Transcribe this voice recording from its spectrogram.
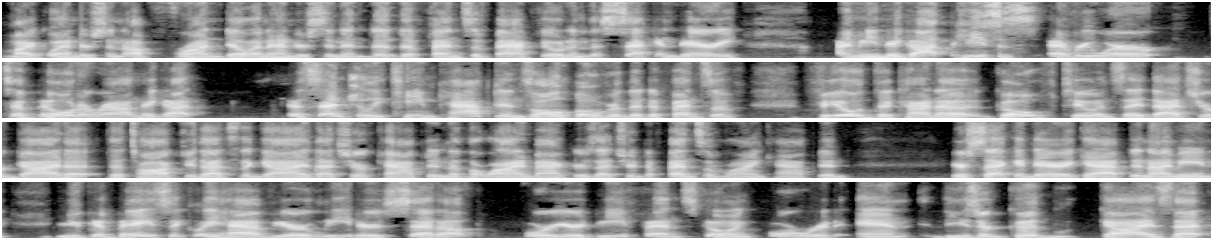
Michael Henderson up front, Dylan Henderson in the defensive backfield in the secondary. I mean, they got pieces everywhere to build around. They got essentially team captains all over the defensive field to kind of go to and say, that's your guy to, to talk to. That's the guy. That's your captain of the linebackers. That's your defensive line captain, your secondary captain. I mean, you could basically have your leaders set up for your defense going forward. And these are good guys that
